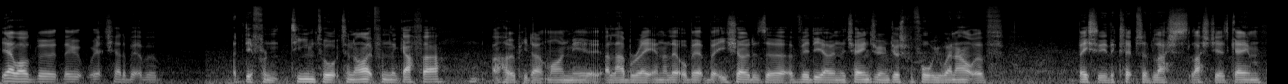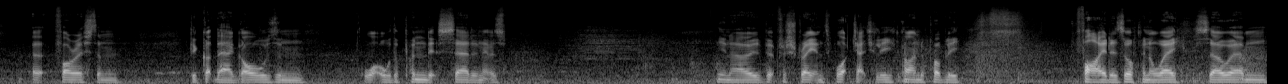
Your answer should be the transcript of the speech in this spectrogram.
Yeah, well, we actually had a bit of a, a different team talk tonight from the gaffer. I hope you don't mind me elaborating a little bit, but he showed us a, a video in the changing room just before we went out of basically the clips of last last year's game at Forest and they got their goals and what all the pundits said, and it was you know a bit frustrating to watch. Actually, kind of probably fired us up in a way. So um,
